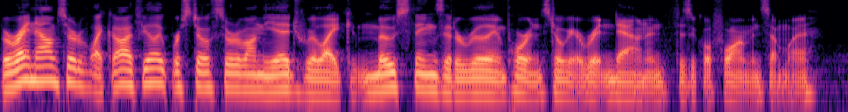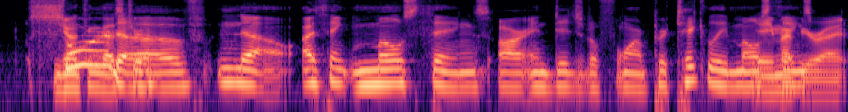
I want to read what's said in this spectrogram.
But right now, I'm sort of like, oh, I feel like we're still sort of on the edge where like most things that are really important still get written down in physical form in some way. You don't think Sort that's true? of. No, I think most things are in digital form, particularly most be things right.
